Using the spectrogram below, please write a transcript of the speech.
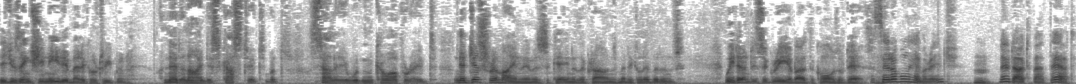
Did you think she needed medical treatment? Ned and I discussed it, but Sally wouldn't cooperate. Now, just remind me, Mr. Kane, of the Crown's medical evidence. We don't disagree about the cause of death. A cerebral hemorrhage? Hmm. No doubt about that.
